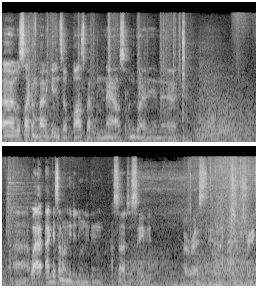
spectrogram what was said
Uh, looks like I'm about to get into a boss battle now, so let me go ahead and, uh... uh well, I, I, guess I don't need to do anything. I'll just save it. Or rest and shoot straight.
